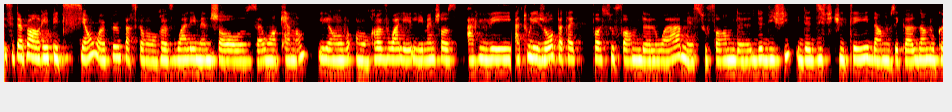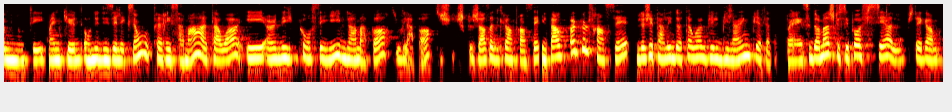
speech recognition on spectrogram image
C'est un peu en répétition, un peu parce qu'on revoit les mêmes choses ou en canon et on, on revoit les, les mêmes choses arriver à tous les jours, peut-être pas sous forme de loi, mais sous forme de, de défis et de difficultés dans nos écoles, dans nos communautés. Même qu'on a eu des élections très récemment à Ottawa et un des conseillers venu à ma porte, il ouvre la porte, je, jase avec lui en français. Il parle un peu le français. Là, j'ai parlé d'Ottawa ville bilingue, puis il a fait ben c'est dommage que c'est pas officiel. Puis j'étais comme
